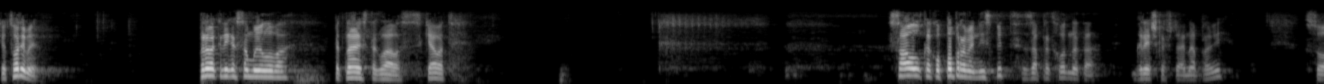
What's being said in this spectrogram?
Ке отвориме. Прва книга Самуилова, 15 глава, се сеќавате. Саул како поправен испит за предходната грешка што ја направи со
